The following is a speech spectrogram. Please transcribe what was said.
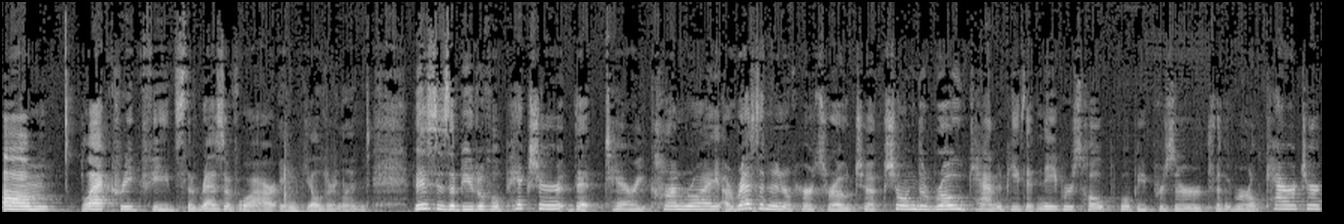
Um, Black Creek feeds the reservoir in Guilderland. This is a beautiful picture that Terry Conroy, a resident of Hurst Road, took showing the road canopy that neighbors hope will be preserved for the rural character.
